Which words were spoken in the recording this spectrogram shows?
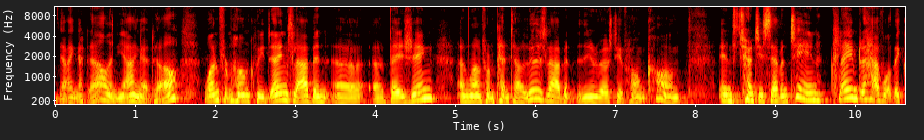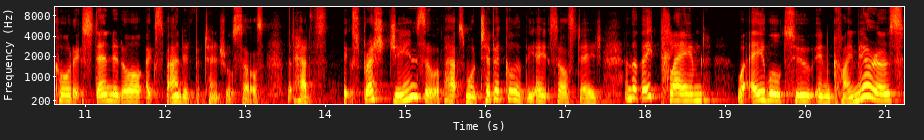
Yang et al. and Yang et al., one from Hongkui Deng's lab in uh, uh, Beijing and one from Pentao Liu's lab at the University of Hong Kong, in 2017 claimed to have what they called extended or expanded potential cells that had expressed genes that were perhaps more typical of the eight cell stage and that they claimed were able to, in chimeras,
